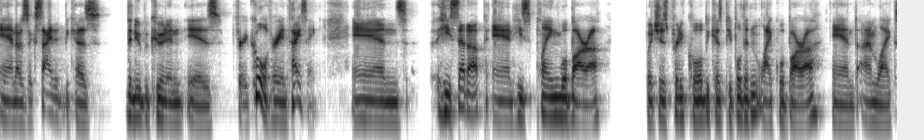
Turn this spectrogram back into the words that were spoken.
and I was excited because the new Bakunin is very cool, very enticing. And he set up and he's playing Wabara, which is pretty cool because people didn't like Wabara. And I'm like,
